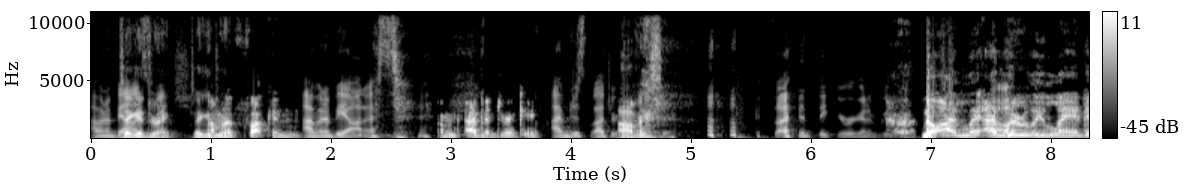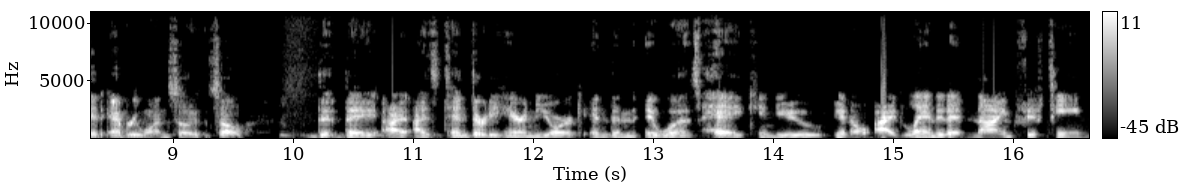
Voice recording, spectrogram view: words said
gonna be Take a honest, drink. Rich. Take a I'm gonna fucking. I'm gonna be honest. I'm, I've been drinking. I'm just glad you're here. Obviously. 'Cause I didn't think you were gonna be here. No, I la- I literally landed everyone. So so they I, I it's ten thirty here in New York, and then it was hey, can you you know I landed at nine fifteen,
